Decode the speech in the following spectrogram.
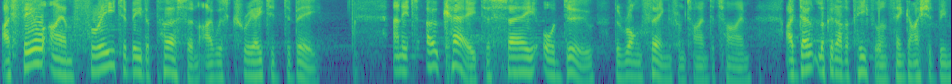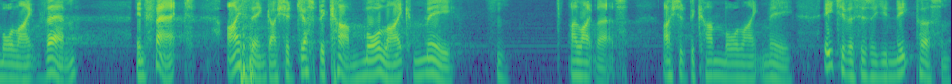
I feel I am free to be the person I was created to be. And it's okay to say or do the wrong thing from time to time. I don't look at other people and think I should be more like them. In fact, I think I should just become more like me. Hmm. I like that. I should become more like me. Each of us is a unique person.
